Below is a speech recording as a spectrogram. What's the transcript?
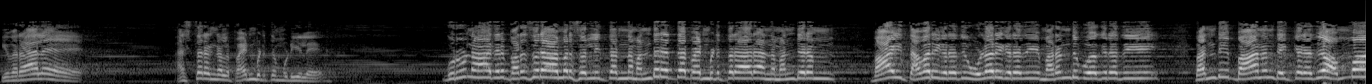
இவரால அஸ்திரங்களை பயன்படுத்த முடியல. குருநாதர் பரசுராமர் சொல்லி தந்த மந்திரத்தை பயன்படுத்துறாரு. அந்த மந்திரம் வாய் தவறுகிறது உளறுகிறது மறந்து போகிறது வந்து பானம் தைக்கிறது. அம்மா!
